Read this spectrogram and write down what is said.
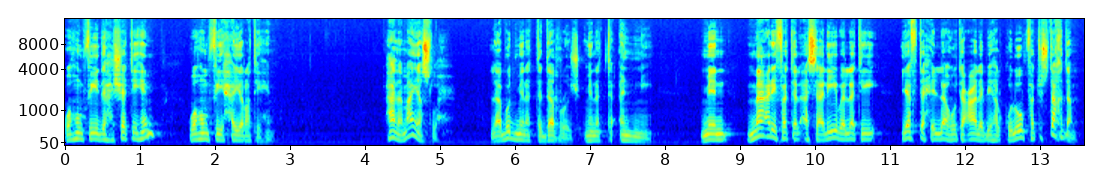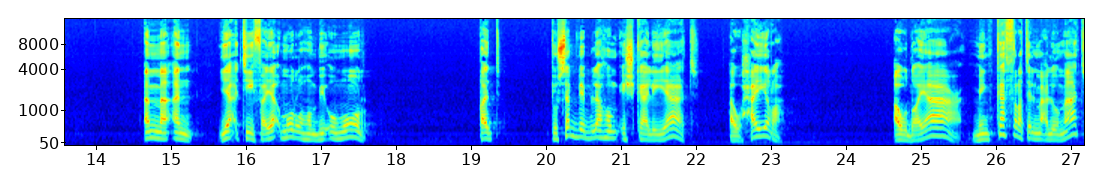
وهم في دهشتهم وهم في حيرتهم. هذا ما يصلح. لابد من التدرج من التأني من معرفة الأساليب التي يفتح الله تعالى بها القلوب فتستخدم. أما أن يأتي فيأمرهم بأمور قد تسبب لهم إشكاليات أو حيرة أو ضياع من كثرة المعلومات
